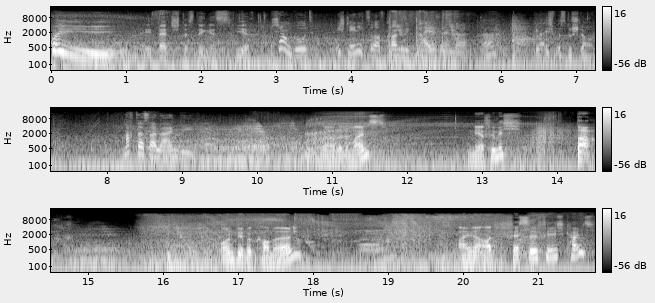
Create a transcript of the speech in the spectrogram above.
Hui. Hey, Fetch, das Ding ist hier. Schon gut. Ich stehe nicht so auf Conduit Peilsender. Ja, gleich wirst du staunen. Mach das allein, die. Na, wenn du meinst. Mehr für mich. Bam. Und wir bekommen eine Art Fesselfähigkeit.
